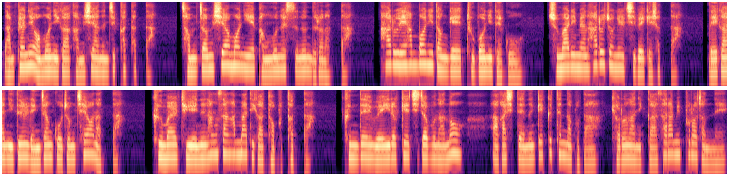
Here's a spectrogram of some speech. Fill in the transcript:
남편의 어머니가 감시하는 집 같았다. 점점 시어머니의 방문 횟수는 늘어났다. 하루에 한 번이던 게 두 번이 되고 주말이면 하루 종일 집에 계셨다. 내가 니들 냉장고 좀 채워놨다. 그 말 뒤에는 항상 한마디가 더 붙었다. 근데 왜 이렇게 지저분하노? 아가씨 때는 깨끗했나 보다. 결혼하니까 사람이 풀어졌네.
